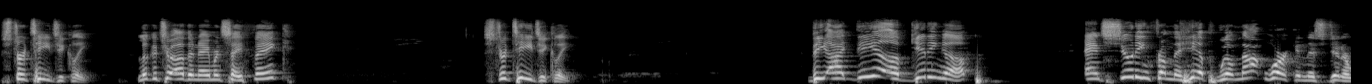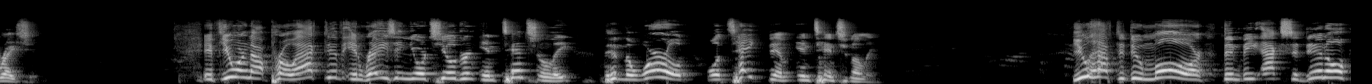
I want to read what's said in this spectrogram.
strategically. Look at your other neighbor and say, think strategically. The idea of getting up and shooting from the hip will not work in this generation. If you are not proactive in raising your children intentionally, then the world will take them intentionally. You have to do more than be accidental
